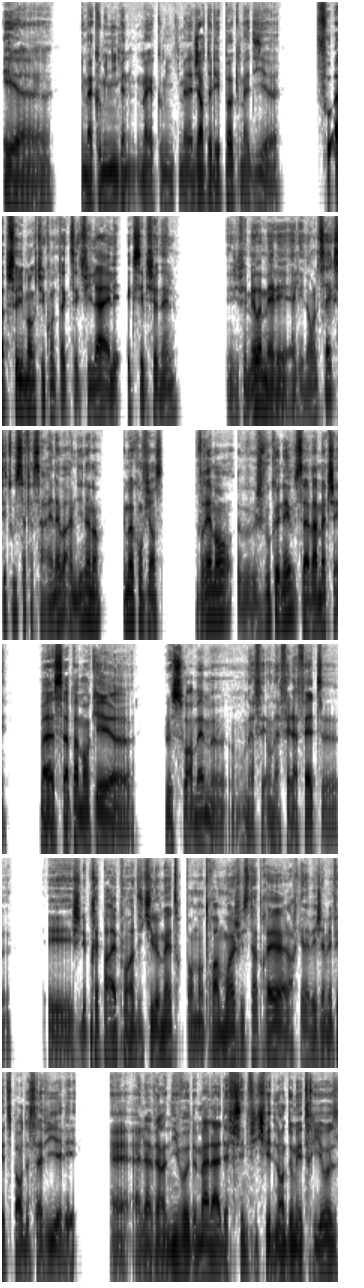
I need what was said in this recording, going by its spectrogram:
et, et ma, community, ma community manager de l'époque m'a dit faut absolument que tu contactes cette fille-là, elle est exceptionnelle. Et j'ai fait, mais ouais, mais elle est, elle est dans le sexe et tout, ça n'a rien à voir. Elle me dit, non, non, fais-moi confiance. Vraiment, euh, je vous connais, ça va matcher. Bah, ça n'a pas manqué. Euh, le soir même, euh, on, a fait, on a fait la fête et je l'ai préparée pour un 10 km pendant trois mois juste après, alors qu'elle avait jamais fait de sport de sa vie. Elle, est, elle, avait un niveau de malade. C'est une fille qui fait de l'endométriose.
